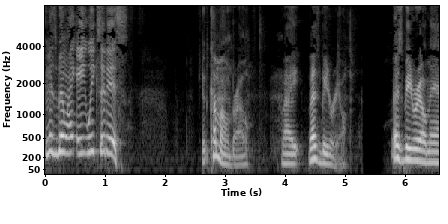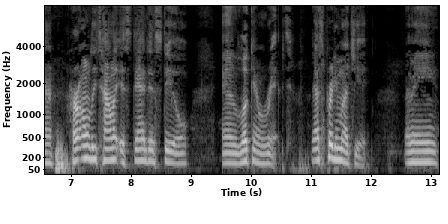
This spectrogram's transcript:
it's been like eight weeks of this. Come on, bro. Like, let's be real. Let's be real, man. Her only talent is standing still and looking ripped. That's pretty much it. I mean,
